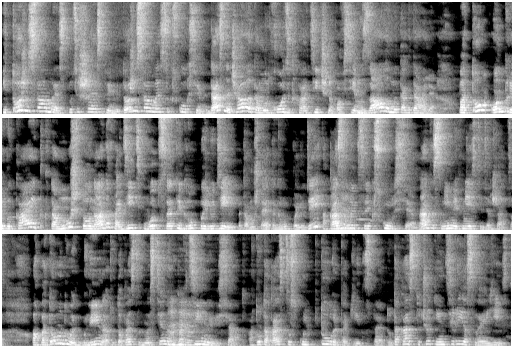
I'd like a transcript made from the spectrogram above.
И то же самое с путешествиями, то же самое с экскурсиями. Да, сначала там он ходит хаотично по всем залам и так далее. Потом он привыкает к тому, что надо ходить вот с этой группой людей, потому что эта группа людей оказывается экскурсия, надо с ними вместе держаться. А потом он думает, блин, а тут, оказывается, на стенах mm-hmm. картины висят, а тут, оказывается, скульптуры какие-то стоят, тут, оказывается, что-то интересное есть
